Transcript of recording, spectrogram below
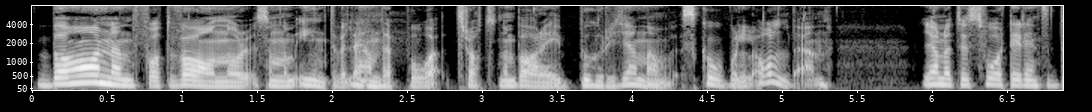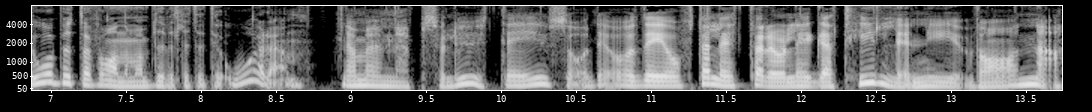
barnen fått vanor som de inte vill ändra mm. på trots att de bara är i början av skolåldern. Janet, hur svårt är det inte då att byta vana man blivit lite till åren? Ja men absolut, det är ju så. Det, och det är ofta lättare att lägga till en ny vana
